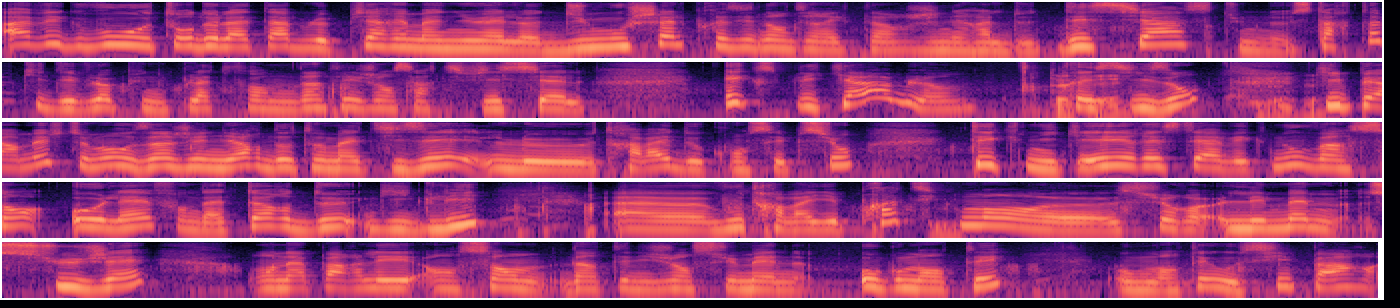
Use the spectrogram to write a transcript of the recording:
Avec vous, autour de la table, Pierre-Emmanuel Dumouchel, président directeur général de Decia. C'est une start-up qui développe une plateforme d'intelligence artificielle explicable, précisons, qui permet justement aux ingénieurs d'automatiser le travail de conception technique. Et restez avec nous, Vincent Ollet, fondateur de Gigli. Euh, vous travaillez pratiquement euh, sur les mêmes sujets. On a parlé ensemble d'intelligence humaine augmentée, augmentée aussi par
